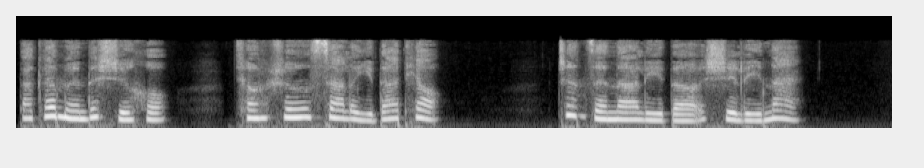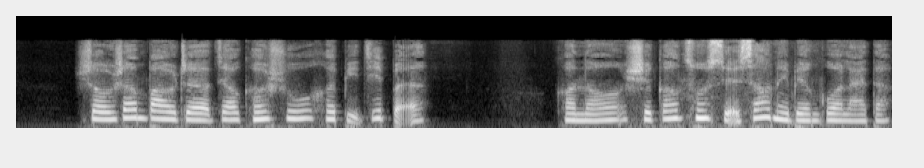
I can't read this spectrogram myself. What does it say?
打开门的时候。强生吓了一大跳，站在那里的是李奈，手上抱着教科书和笔记本，可能是刚从学校那边过来的。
